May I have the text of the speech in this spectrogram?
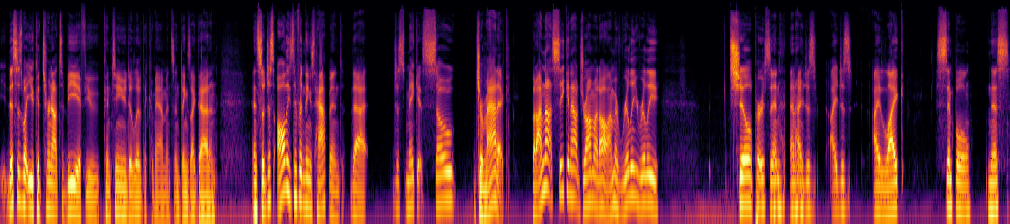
this is what you could turn out to be if you continue to live the commandments and things like that. And and so just all these different things happened that just make it so dramatic. But I'm not seeking out drama at all. I'm a really really chill person and I just I just I like simpleness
